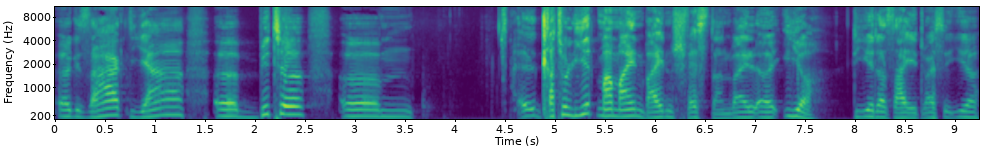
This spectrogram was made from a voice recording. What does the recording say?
äh, gesagt, ja, äh, bitte ähm, äh, gratuliert mal meinen beiden Schwestern, weil äh, ihr, die ihr da seid, weißt du, ihr,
